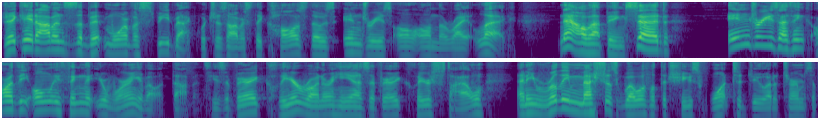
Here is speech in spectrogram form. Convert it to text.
J.K. Dobbins is a bit more of a speedback, which has obviously caused those injuries all on the right leg. Now, that being said, injuries, I think, are the only thing that you're worrying about with Dobbins. He's a very clear runner, he has a very clear style and he really meshes well with what the Chiefs want to do in terms of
